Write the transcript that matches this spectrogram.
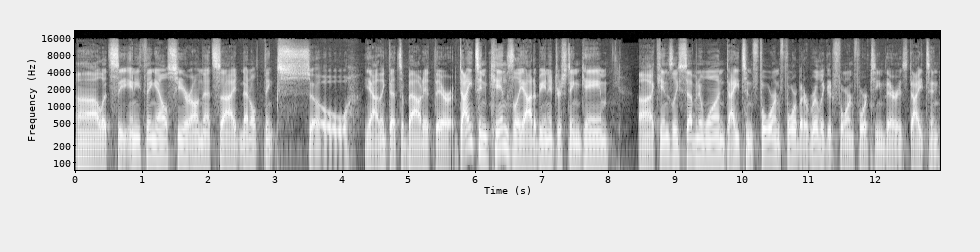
Uh, let's see. Anything else here on that side? I don't think so. Yeah, I think that's about it there. Dighton Kinsley ought to be an interesting game. Uh, Kinsley seven and one, Dighton four and four, but a really good four and four team there is Dighton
